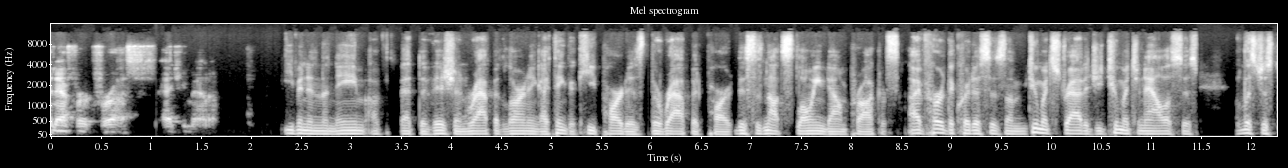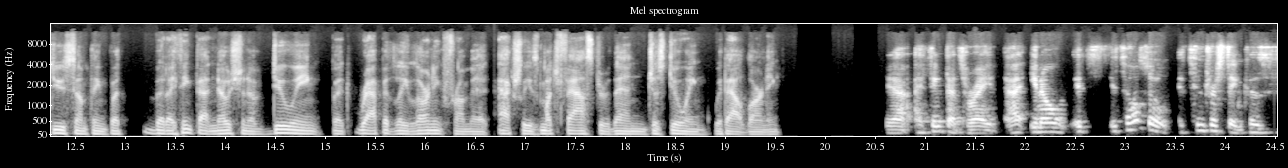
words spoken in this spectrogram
and effort for us at Humana even in the name of that division, rapid learning, I think the key part is the rapid part. This is not slowing down progress. I've heard the criticism too much strategy, too much analysis let's just do something. But but i think that notion of doing but rapidly learning from it actually is much faster than just doing without learning. Yeah i think that's right. I, you know it's it's also it's interesting because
